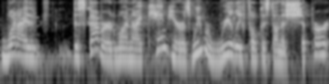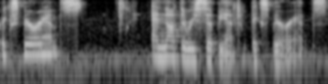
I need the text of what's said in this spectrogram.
what I discovered when I came here is we were really focused on the shipper experience and not the recipient experience.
